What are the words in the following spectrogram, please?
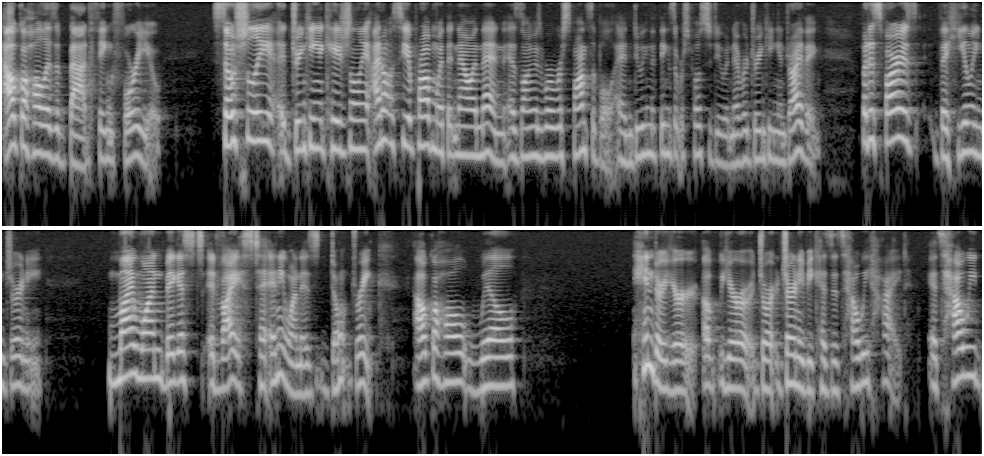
Alcohol is a bad thing for you. Socially, uh, drinking occasionally, I don't see a problem with it now and then as long as we're responsible and doing the things that we're supposed to do and never drinking and driving. But as far as the healing journey, my one biggest advice to anyone is don't drink alcohol will hinder your uh, your journey because it's how we hide. It's how we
